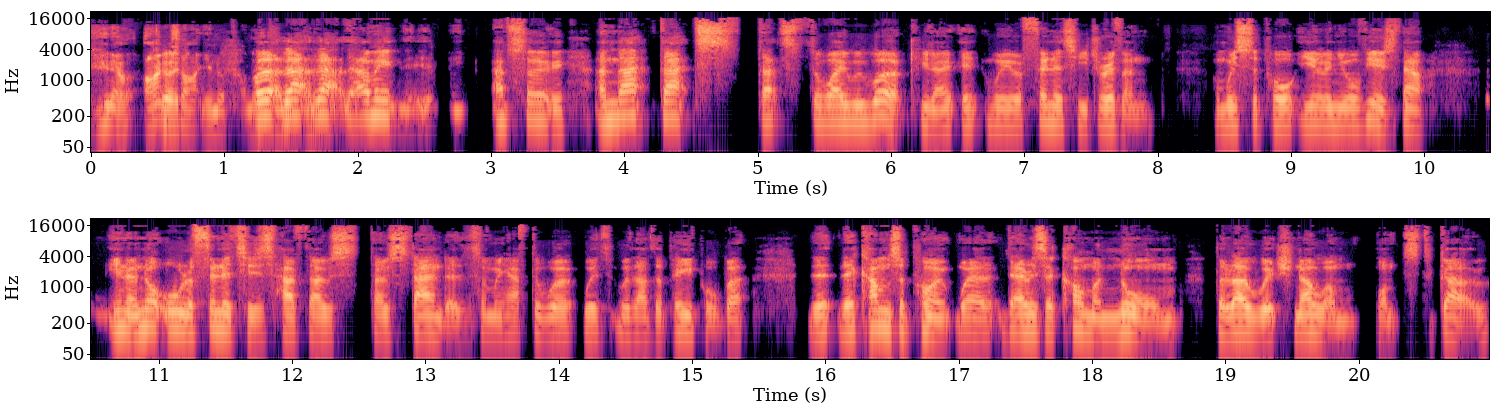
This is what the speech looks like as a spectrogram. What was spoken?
you know, I'm Good. tightening up. well, it. that, that I mean, absolutely, and that that's that's the way we work. You know, it, we're affinity driven, and we support you and your views. Now, you know, not all affinities have those those standards, and we have to work with with other people. But th- there comes a point where there is a common norm below which no one wants to go.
